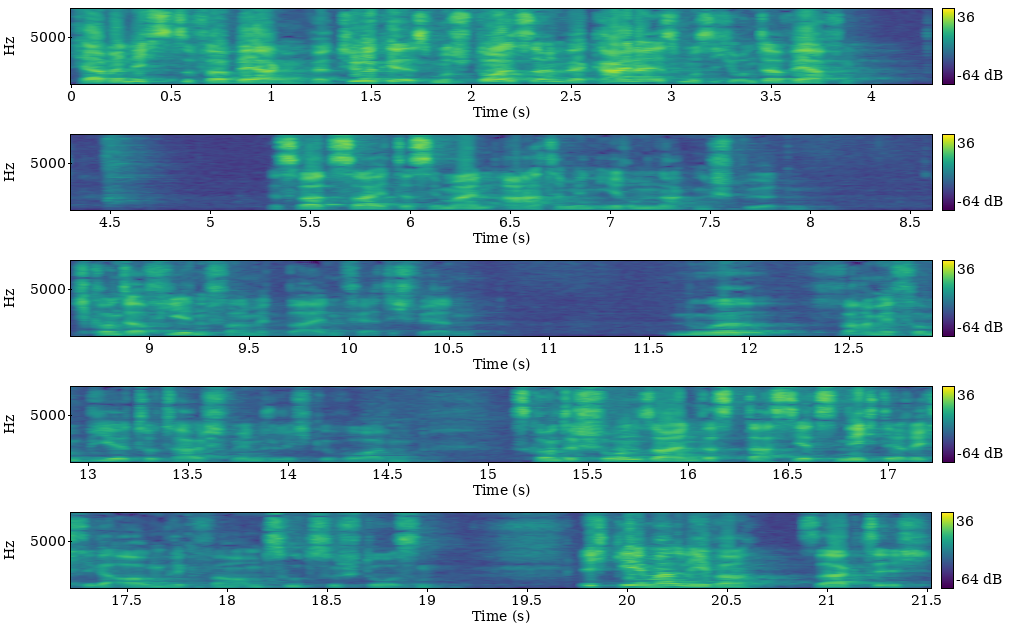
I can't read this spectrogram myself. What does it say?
Ich habe nichts zu verbergen. Wer Türke ist, muss stolz sein, wer keiner ist, muss sich unterwerfen. Es war Zeit, dass sie meinen Atem in ihrem Nacken spürten. Ich konnte auf jeden Fall mit beiden fertig werden. Nur war mir vom Bier total schwindelig geworden. Es konnte schon sein, dass das jetzt nicht der richtige Augenblick war, um zuzustoßen. Ich gehe mal lieber, sagte ich.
